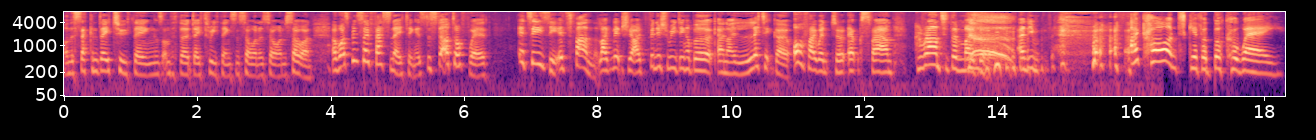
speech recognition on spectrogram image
On the second day, two things. On the third day, three things, and so on and so on and so on. And what's been so fascinating is to start off with, it's easy, it's fun. Like literally, I'd finished reading a book and I let it go. Off I went to Oxfam, granted them my book. and you. I can't give a book away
